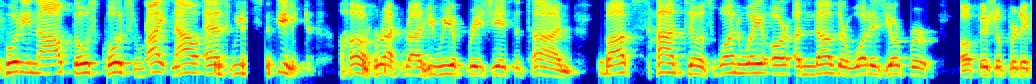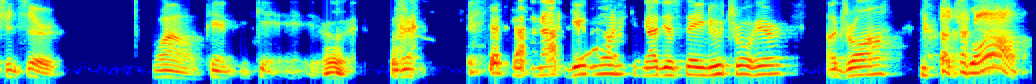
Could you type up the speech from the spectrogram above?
putting out those quotes right now as we speak. All right, Roddy, we appreciate the time. Bob Santos, one way or another, what is your for official prediction, sir? Wow, can can, mm. can I not get one? Can I just stay neutral here? A draw? A draw?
